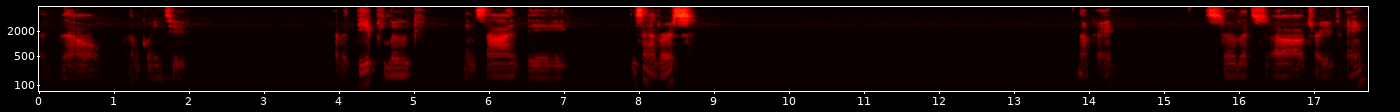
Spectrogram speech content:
And now I'm going to have a deep look inside the this address. Okay so let's uh, try it again.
